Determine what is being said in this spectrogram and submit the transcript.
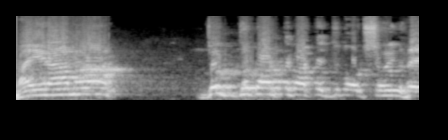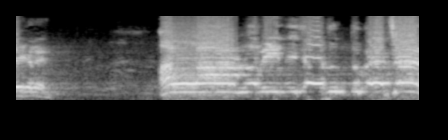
ভাইরা আমার, যুদ্ধ করতে করতে যুবক শহীদ হয়ে গেলেন। আল্লাহর নবী নিজেও যুদ্ধ করেছেন।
